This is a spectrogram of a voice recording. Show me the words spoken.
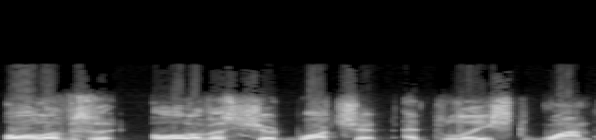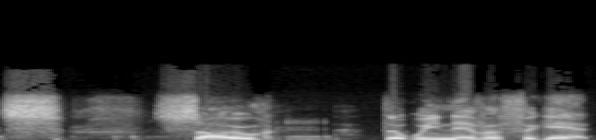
all of us, all of us should watch it at least once, so that we never forget.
